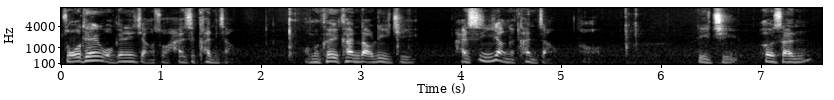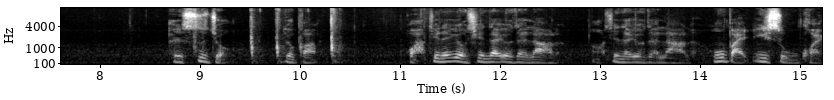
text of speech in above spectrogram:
昨天我跟你讲说还是看涨，我们可以看到利基还是一样的看涨哦。利基二三呃四九六八，哇，今天又现在又在拉了啊，现在又在拉了五百一十五块，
